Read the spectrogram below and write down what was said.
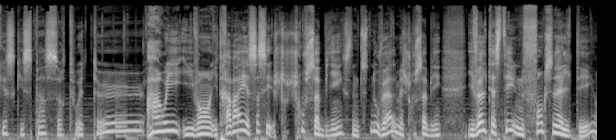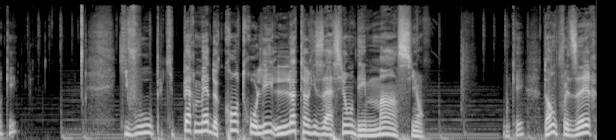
qu'est-ce qui se passe sur Twitter? Ah oui, ils vont, ils travaillent, ça c'est, je trouve ça bien, c'est une petite nouvelle, mais je trouve ça bien. Ils veulent tester une fonctionnalité, OK, qui vous, qui permet de contrôler l'autorisation des mentions. Donc, vous pouvez dire,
